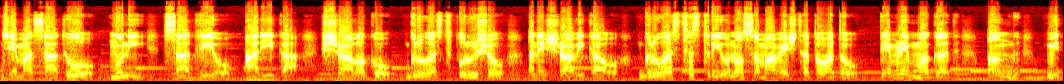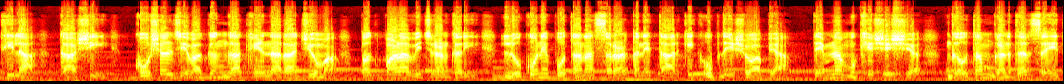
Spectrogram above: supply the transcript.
જેમાં સાધુઓ, મુનિ, સાધ્વીઓ, આર્યિકા, શ્રાવકો, ગૃહસ્થ પુરુષો અને શ્રાવિકાઓ ગૃહસ્થ સ્ત્રીઓનો સમાવેશ થતો હતો. તેમણે મગધ, અંગ, મિથિલા, કાશી, કોશલ જેવા ગંગા ખીણના રાજ્યોમાં પગપાળા વિચરણ કરી લોકોને પોતાના સરળ અને તાર્કિક ઉપદેશો આપ્યા. તેમના મુખ્ય શિષ્ય ગૌતમ ગણધર સહિત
